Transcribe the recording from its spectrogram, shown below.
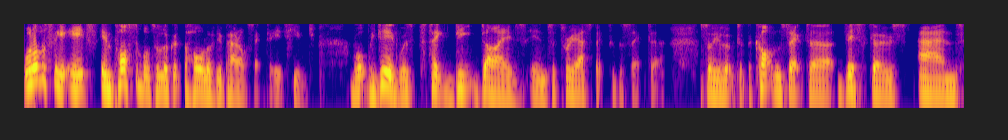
Well, obviously, it's impossible to look at the whole of the apparel sector. It's huge. What we did was to take deep dives into three aspects of the sector. So you looked at the cotton sector, viscose, and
